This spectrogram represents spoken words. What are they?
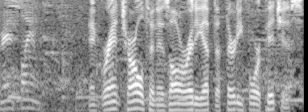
Grand Slam. And Grant Charlton is already up to 34 pitches.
